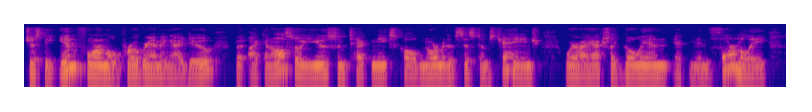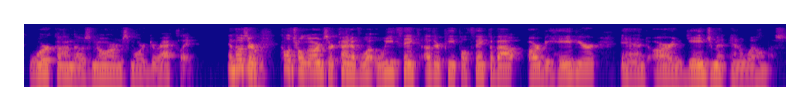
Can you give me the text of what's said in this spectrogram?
just the informal programming I do, but I can also use some techniques called normative systems change where I actually go in informally work on those norms more directly. And those are mm. cultural norms are kind of what we think other people think about our behavior and our engagement in wellness.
